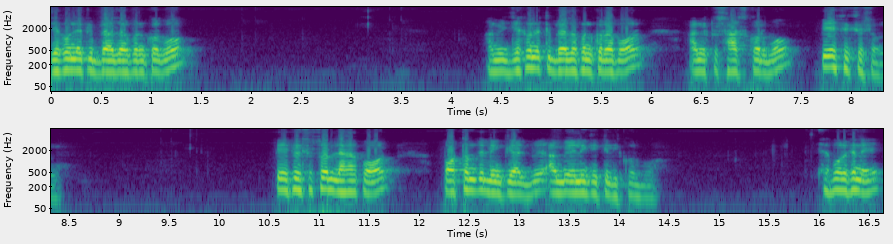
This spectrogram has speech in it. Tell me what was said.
যে কোনো একটি ব্রাউজার ওপেন করব আমি যে কোনো একটি ব্রাউজ ওপেন করার পর আমি একটু সার্চ করব পে ফিক্সেশন পে ফিক্সেশন লেখার পর প্রথম যে লিঙ্কটি আসবে, আমি এই লিঙ্কে ক্লিক করব। এরপর এখানে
